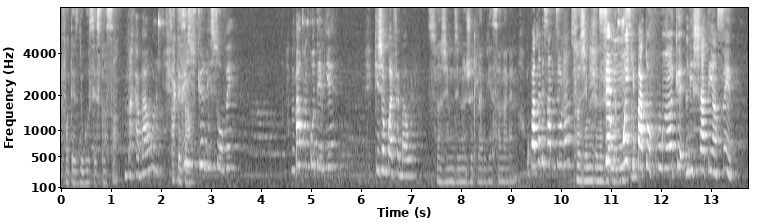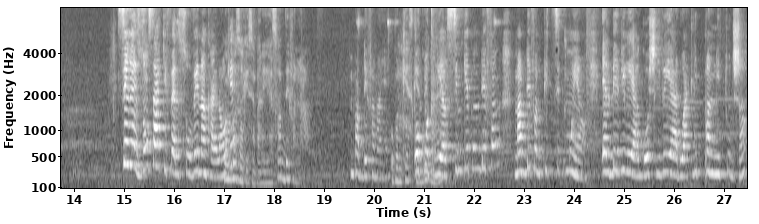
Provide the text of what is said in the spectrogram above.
al fontes de goses nan san. Mpa ka ba ou nou. Sakte san. Piske li sove. Mpa kon kote liye. Ki jen mpa al fe ba ou nou. Son jem di nou jwet la mgen san aden. Ou patan de san mdi ou nan? Son jem di nou jwet la mgen san. Se mwen ki pato kouran ke li chate ansen. Se rezon sa ki fel sove nan kay la, ok? Mwen boson kesyon pale, yas wap defan la ou? Mpap defan a yon. Ou kon keske? Ou kontriye, si mke pou m defan, map defan pitit mwen. El be vire a goch, li vire a doat, li pan mi tout jan.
